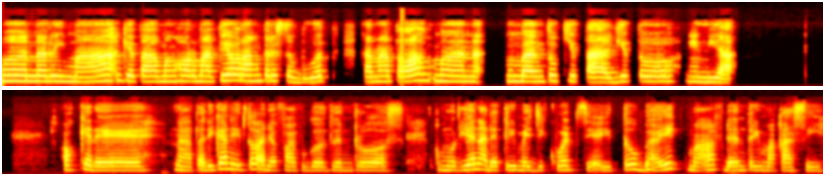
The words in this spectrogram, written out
menerima, kita menghormati orang tersebut karena telah membantu kita gitu, Nindya. Oke deh. Nah, tadi kan itu ada five golden rules. Kemudian ada three magic words yaitu baik, maaf, dan terima kasih.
